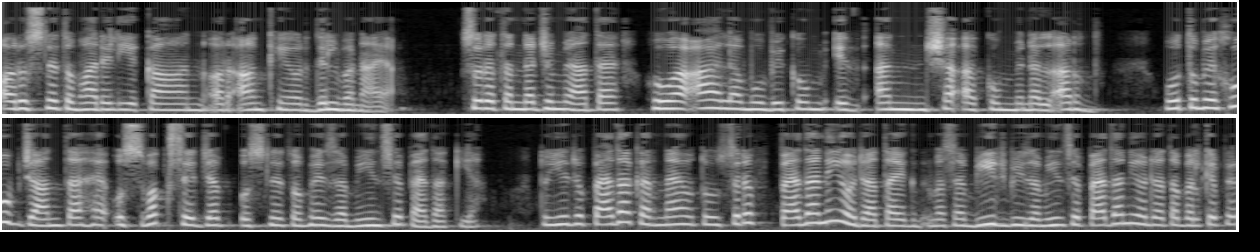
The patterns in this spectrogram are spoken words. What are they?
اور اس نے تمہارے لیے کان اور آنکھیں اور دل بنایا۔ سورت النجم میں آتا ہے، ہوا عالم بکم اد انشا اکم من الارض وہ تمہیں خوب جانتا ہے اس وقت سے جب اس نے تمہیں زمین سے پیدا کیا۔ تو یہ جو پیدا کرنا ہے تو صرف پیدا نہیں ہو جاتا، ایک مثلا بیج بھی زمین سے پیدا نہیں ہو جاتا، بلکہ پھر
